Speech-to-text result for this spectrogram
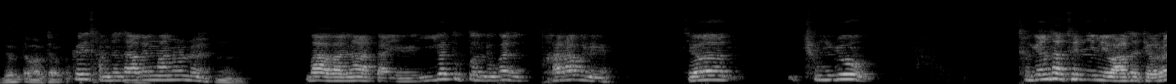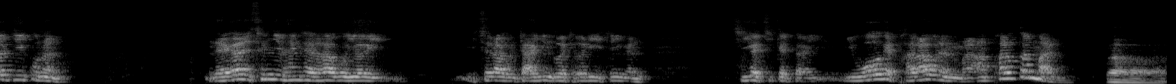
명당하고 자꾸. 그래 3,400만 원을 음. 나왔다 이거. 이것도 또 누가 파라고 있는 저 충주 특연사 스님이 와서 절을 짓고는 내가 스님 행세를 하고 여기 있으라고 자기 그 절이 있으니까 지가 짓겠다 6억에 파라고 그러는 말안 팔았단 말이야 아.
